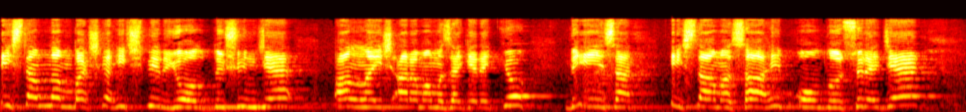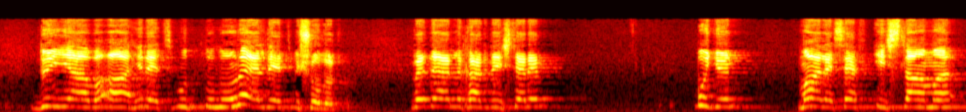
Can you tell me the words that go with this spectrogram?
İslam'dan başka hiçbir yol, düşünce, anlayış aramamıza gerek yok. Bir insan İslam'a sahip olduğu sürece dünya ve ahiret mutluluğunu elde etmiş olur. Ve değerli kardeşlerim bugün maalesef İslam'ı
